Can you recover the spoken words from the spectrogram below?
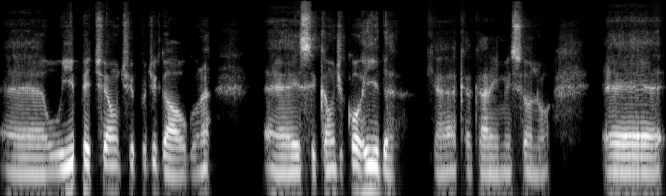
É, o Ipet é um tipo de galgo, né? É, esse cão de corrida que a, que a Karen mencionou. É,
